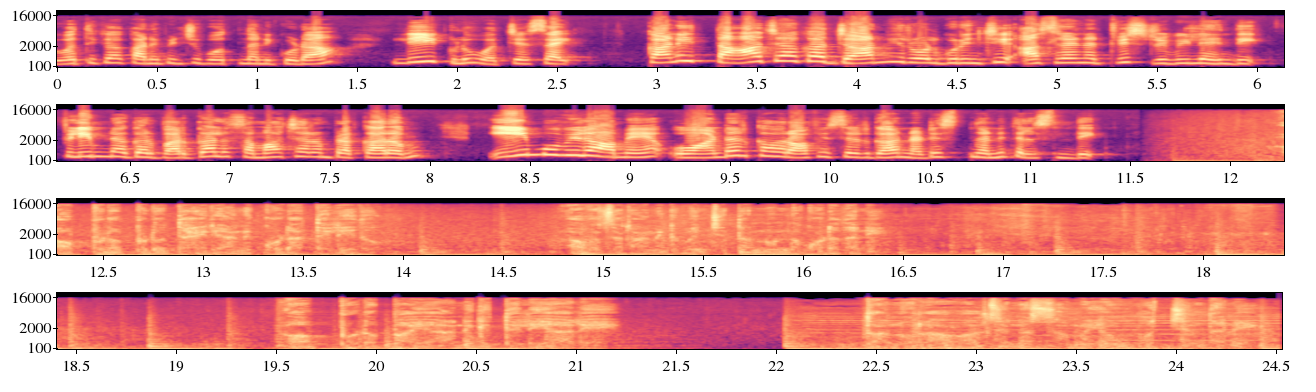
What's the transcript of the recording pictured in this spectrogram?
యువతిగా కనిపించబోతుందని కూడా లీకులు వచ్చేశాయి. కానీ తాజాగా జార్నీ రోల్ గురించి అసలైన ట్విస్ట్ రివీల్ అయింది. ఫిలిం నగర్ వర్గాల సమాచారం ప్రకారం ఈ మూవీలో ఆమె ఓ అండర్ కవర్ ఆఫీసర్గా నటిస్తుందని తెలిసింది. అప్పుడప్పుడు ధైర్యానికి కూడా తెలీదు. అవసరానికి మించి తను ఉండకూడదని. అప్పుడు భయానికి తెలియాలి. తను రావాల్సిన సమయం వచ్చిందని.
